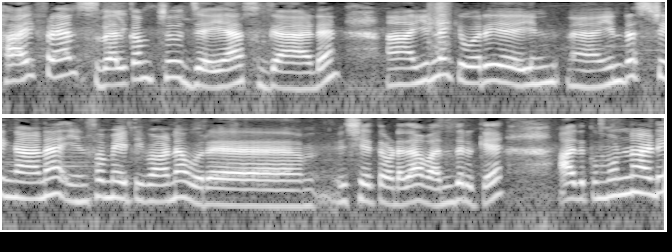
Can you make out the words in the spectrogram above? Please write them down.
Hi friends welcome to Jaya's garden இன்றைக்கி ஒரு இன் இன்ட்ரெஸ்டிங்கான இன்ஃபர்மேட்டிவான ஒரு விஷயத்தோட தான் வந்திருக்கேன். அதுக்கு முன்னாடி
